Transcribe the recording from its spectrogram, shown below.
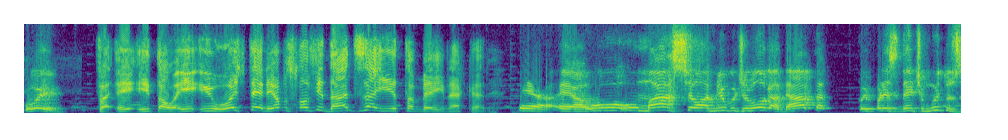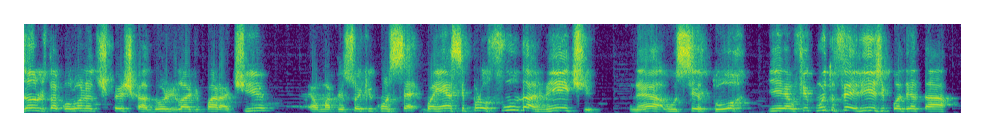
Oi. Então, e, e, hoje teremos novidades aí também, né, cara? É, é o, o Márcio é um amigo de longa data, foi presidente muitos anos da colônia dos pescadores lá de Paraty, é uma pessoa que conhece profundamente né, o setor e eu fico muito feliz de poder estar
